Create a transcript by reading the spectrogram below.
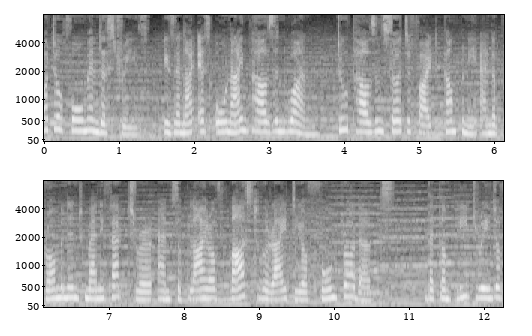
Autofoam Industries is an ISO 9001 2000 certified company and a prominent manufacturer and supplier of vast variety of foam products. The complete range of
